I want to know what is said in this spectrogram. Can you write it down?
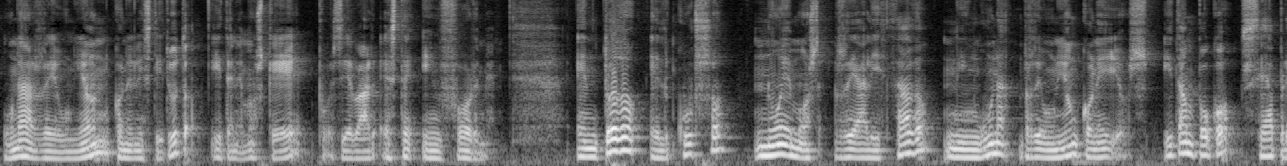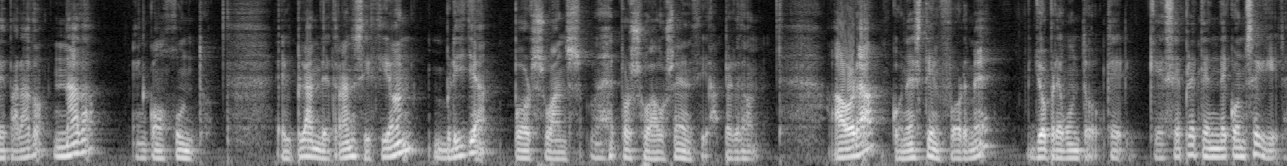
una reunión con el instituto y tenemos que pues, llevar este informe. En todo el curso no hemos realizado ninguna reunión con ellos y tampoco se ha preparado nada en conjunto. El plan de transición brilla por su, ausencia. Perdón. Ahora, con este informe, yo pregunto, ¿qué, ¿qué se pretende conseguir?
